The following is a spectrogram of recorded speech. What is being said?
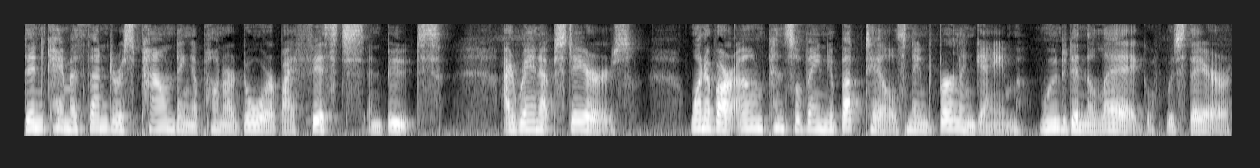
Then came a thunderous pounding upon our door by fists and boots. I ran upstairs. One of our own Pennsylvania bucktails, named Burlingame, wounded in the leg, was there,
